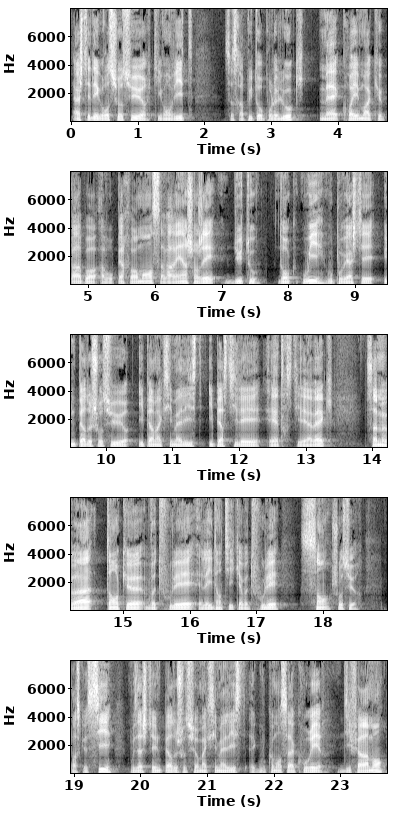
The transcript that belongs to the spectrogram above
acheter des grosses chaussures qui vont vite, ce sera plutôt pour le look, mais croyez-moi que par rapport à vos performances, ça va rien changer du tout. Donc oui, vous pouvez acheter une paire de chaussures hyper maximaliste, hyper stylée et être stylé avec. Ça me va tant que votre foulée, elle est identique à votre foulée sans chaussures. Parce que si vous achetez une paire de chaussures maximalistes et que vous commencez à courir différemment,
